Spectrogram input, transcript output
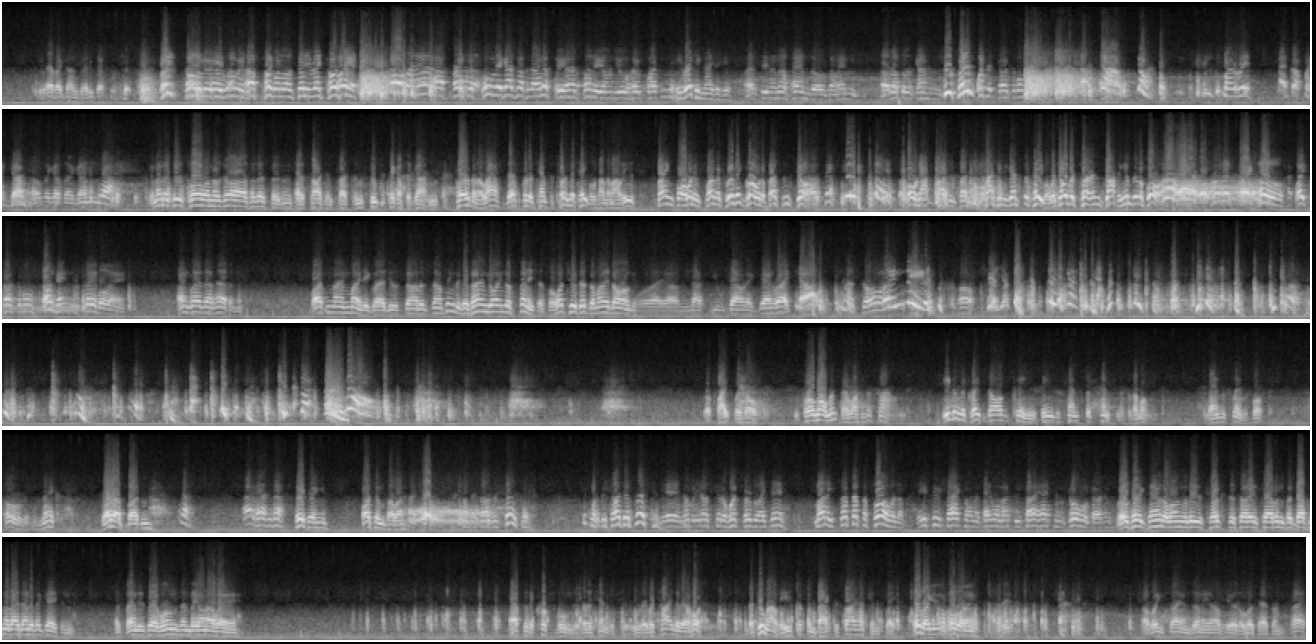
We'll have our guns ready just in case. Right, all of you, you're covered. I'll plug one of those dirty red coats. Quiet. Oh, my ass. Thank ah, you, fool. They got nothing on us. We have plenty on you, Herb Barton. He recognizes you. I've seen enough handles on him. I'll drop those guns. Shoot, Slim. Watch it, Constable. My rib. I dropped my gun. I'll pick up that gun. Your men are too slow on the draw for this business. As Sergeant Preston stooped to pick up the guns, Herb, in a last desperate attempt to turn the tables on the Mounties, sprang forward and swung a terrific blow to Preston's jaw. The blow knocked Sergeant Preston crashing against the table, which overturned, dropping him to the floor. Oh, that's right. Oh, wait, Constable. Don King, stay, boy. I'm glad that happened. Barton, I'm mighty glad you started something because I'm going to finish it for what you did to my dog. Why, I'll knock you down again right now. That's all I need. I'll kill you. The fight was over. And for a moment, there wasn't a sound. Even the great dog King seemed to sense the tenseness of the moment. Then Slim spoke. Holy mackerel. Get up, Barton. Ah, I've had enough. Here, King. Watch him, fella. I thought that dog was gunslinger. This must be Sergeant Preston. Yeah, nobody else could have whipped Herb like that. Mountie swept up the floor with him. These two sacks on the table must be Cy Atkins' gold, Sergeant. We'll take Kent along with these crooks to Surrey's cabin for definite identification. Let's bandage their uh, wounds and be on our way. After the crook's wounds had been attended to, they were tied to their horses. The two Mounties took them back to Cy Atkins' place. Hold on, oh, hold on. Ready? I'll bring Cy and Jenny out here to look at them. Right.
